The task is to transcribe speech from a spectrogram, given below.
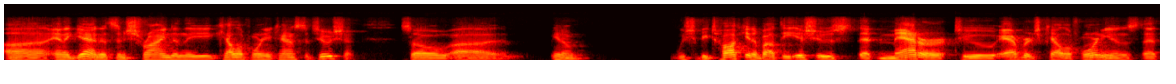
Uh, and again, it's enshrined in the California Constitution. So uh, you know, we should be talking about the issues that matter to average Californians that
